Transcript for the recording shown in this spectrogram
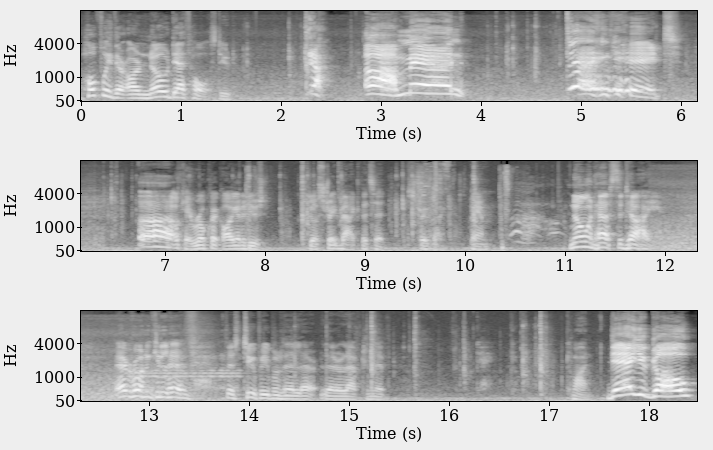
Hopefully there are no death holes, dude. Yeah. Oh man! Dang it! Uh, okay, real quick. All I gotta do is go straight back. That's it. Straight back. Bam. No one has to die. Everyone can live. There's two people that are, that are left to live. Okay, come on. There you go!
